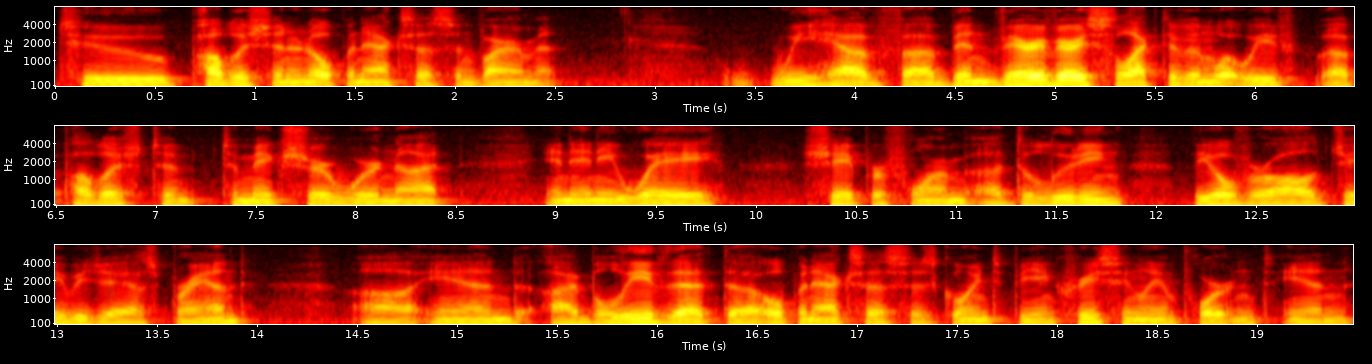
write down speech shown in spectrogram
to publish in an open access environment we have uh, been very, very selective in what we've uh, published to, to make sure we're not in any way, shape, or form uh, diluting the overall JBJS brand. Uh, and I believe that uh, open access is going to be increasingly important in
